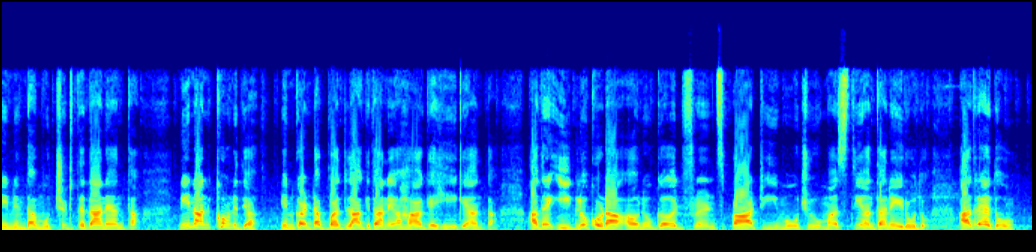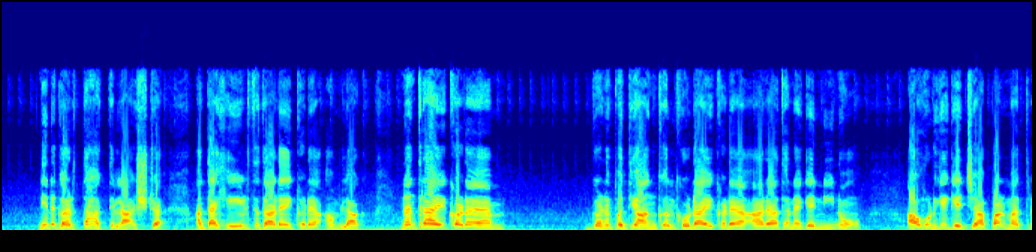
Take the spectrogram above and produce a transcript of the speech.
ನಿನ್ನಿಂದ ಮುಚ್ಚಿಡ್ತಿದ್ದಾನೆ ಅಂತ? ನೀನು ಅಂದ್ಕೊಂಡಿದ್ಯಾ ನಿನ್ನ ಗಂಡ ಬದಲಾಗಿದ್ದಾನೆ ಹಾಗೆ ಹೀಗೆ ಅಂತ. ಆದರೆ ಈಗಲೂ ಕೂಡ ಅವನು ಗರ್ಲ್ ಫ್ರೆಂಡ್ಸ್, ಪಾರ್ಟಿ, ಮೂಜು, ಮಸ್ತಿ ಅಂತಾನೆ ಇರೋದು. ಆದರೆ ಅದು ನಿನಗೆ ಅರ್ಥ ಆಗ್ತಿಲ್ಲ ಅಷ್ಟೇ ಅಂತ ಹೇಳ್ತಿದ್ದಾಳೆ ಈ ಕಡೆ ಅಮ್ಲಾಕ್. ನಂತರ ಈ ಕಡೆ ಗಣಪತಿ ಅಂಕಲ್ ಕೂಡ ಈ ಕಡೆ ಆರಾಧನೆಗೆ ನೀನು ಆ ಹುಡುಗಿಗೆ ಜಪಾಳ್ ಮಾತ್ರ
